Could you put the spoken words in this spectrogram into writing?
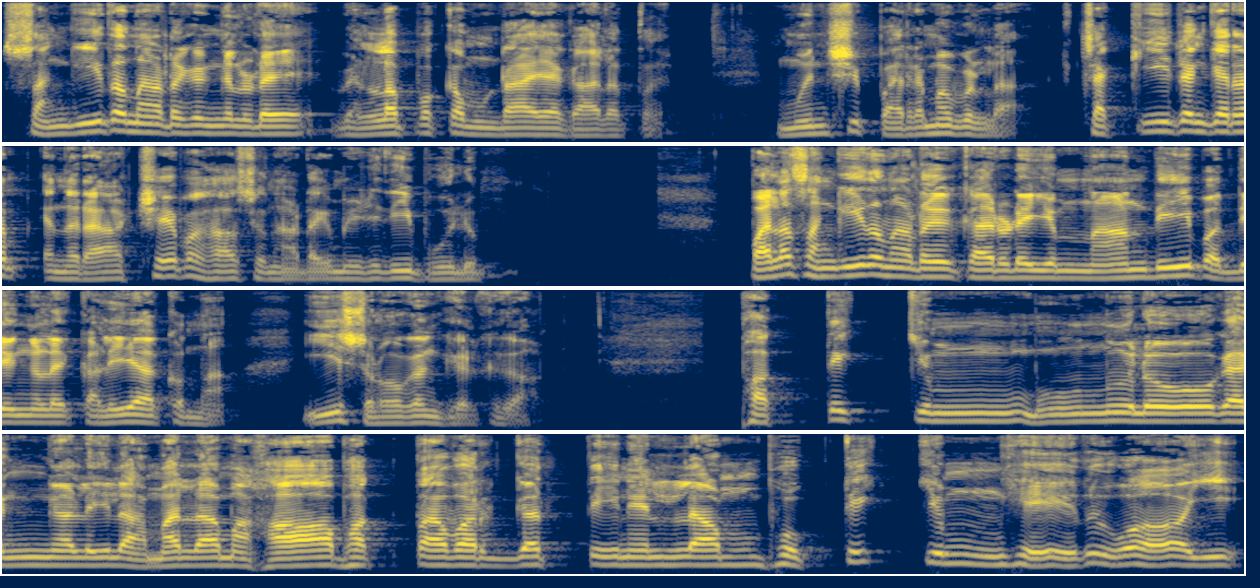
സംഗീത നാടകങ്ങളുടെ വെള്ളപ്പൊക്കമുണ്ടായ കാലത്ത് മുൻഷി പരമപിള്ള ചക്കീരങ്കരം എന്നൊരാക്ഷേപഹാസ്യ നാടകം എഴുതി പോലും. പല സംഗീത നാടകക്കാരുടെയും നാന്ദി പദ്യങ്ങളെ കളിയാക്കുന്ന ഈ ശ്ലോകം കേൾക്കുക. ഭക്തിക്കും മൂന്നു ലോകങ്ങളിൽ അമല മഹാഭക്തവർഗത്തിനെല്ലാം ഭുക്തിക്കും ഹേതുവായി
